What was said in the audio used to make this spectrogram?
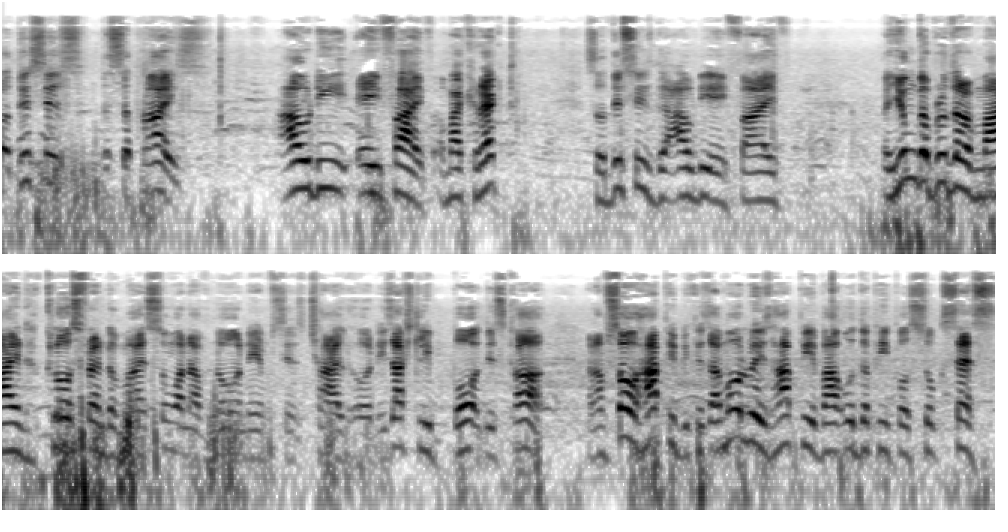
So this is the surprise. Audi A5, am I correct? So this is the Audi A5. A younger brother of mine, close friend of mine, someone I've known him since childhood, he's actually bought this car. And I'm so happy because I'm always happy about other people's success.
